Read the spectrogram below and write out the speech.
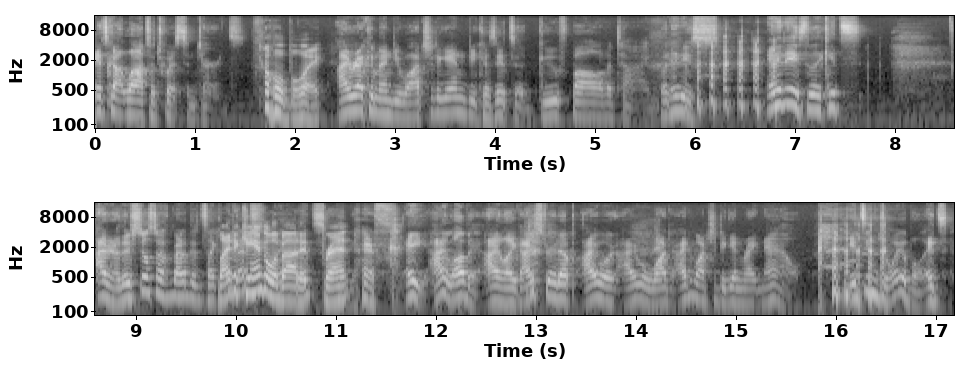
it's got lots of twists and turns. oh boy. I recommend you watch it again because it's a goofball of a time. But it is, and it is like it's. I don't know. There's still stuff about it that's like Light oh, a candle about it, Brent. hey, I love it. I like. I straight up. I would. I will watch. I'd watch it again right now. It's enjoyable. it's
